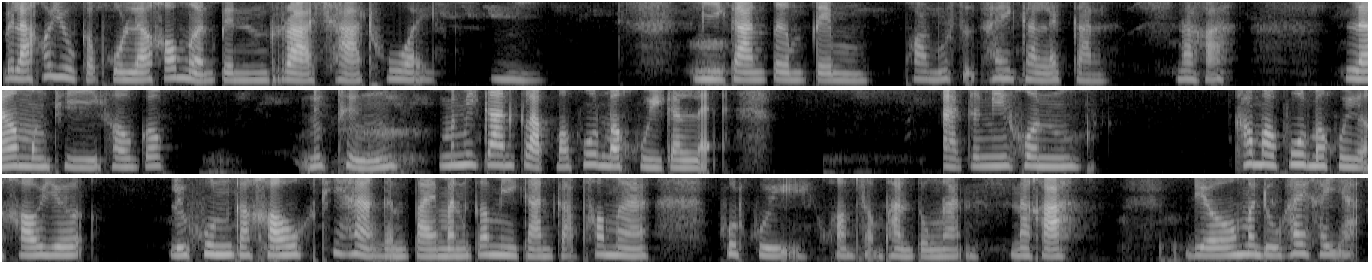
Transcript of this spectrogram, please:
เวลาเขาอยู่กับคุณแล้วเขาเหมือนเป็นราชาถ้วยมีการเติมเต็มความรู้สึกให้กันและกันนะคะ แล้วบางทีเขาก็นึกถึงมันมีการกลับมาพูดมาคุยกันแหละ อาจจะมีคนเข้ามาพูดมาคุยกับเขาเยอะ หรือคุณกับเขาที่ห่างกันไป มันก็มีการกลับเข้ามาพูดคุยความสัมพันธ์ตรงนั้นนะคะ เดี๋ยวมาดูไพ่ขยาย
